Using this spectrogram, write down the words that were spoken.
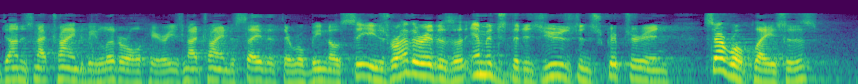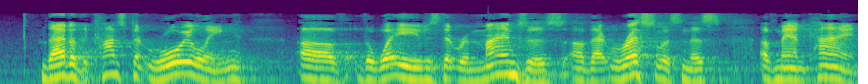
John is not trying to be literal here. He's not trying to say that there will be no seas. Rather, it is an image that is used in Scripture in several places that of the constant roiling of the waves that reminds us of that restlessness of mankind.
